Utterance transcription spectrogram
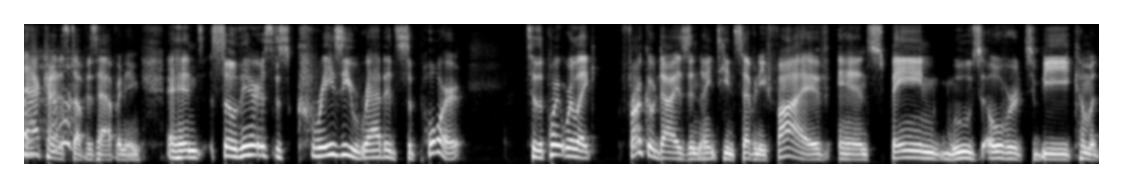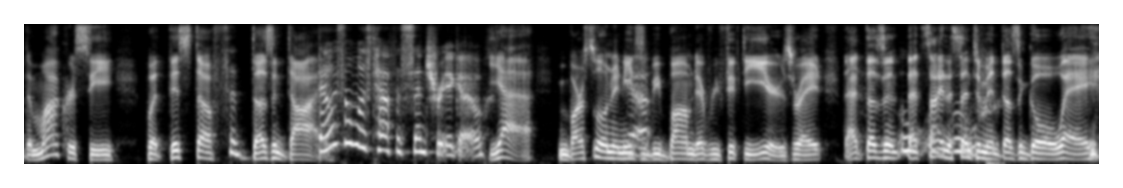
that kind of Uh-huh. stuff is happening. And so there's this crazy rabid support to the point where like Franco dies in 1975 and Spain moves over to become a democracy, but this stuff So doesn't die. that was almost half a century ago. Yeah, and Barcelona needs Yeah. to be bombed every 50 years, right? That doesn't that Ooh, sign ooh, of ooh. sentiment doesn't go away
